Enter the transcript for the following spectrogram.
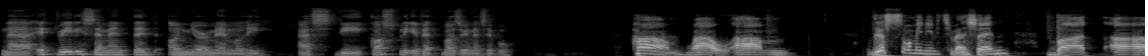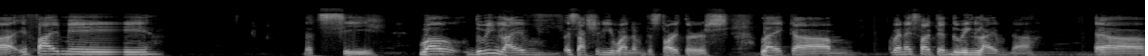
na it really cemented on your memory as the cosplay event buzzer na Cebu? Um, wow. Um, there's so many to mention, but uh, if I may, let's see. Well, doing live is actually one of the starters. Like um, when I started doing live na, uh,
